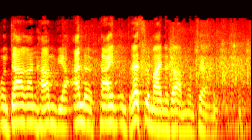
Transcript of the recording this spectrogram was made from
Und daran haben wir alle kein Interesse, meine Damen und Herren.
